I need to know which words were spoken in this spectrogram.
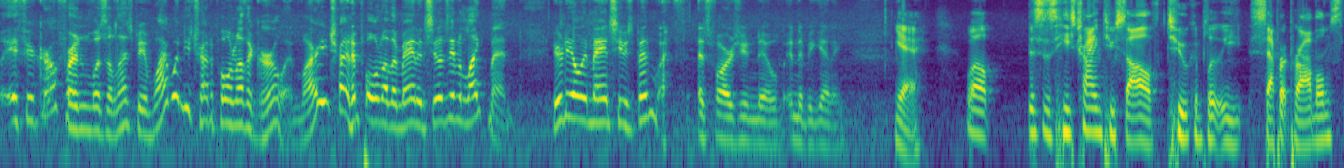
if your girlfriend was a lesbian, why wouldn't you try to pull another girl in? Why are you trying to pull another man and she doesn't even like men? You're the only man she's been with, as far as you knew in the beginning. Yeah. Well, this is he's trying to solve two completely separate problems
